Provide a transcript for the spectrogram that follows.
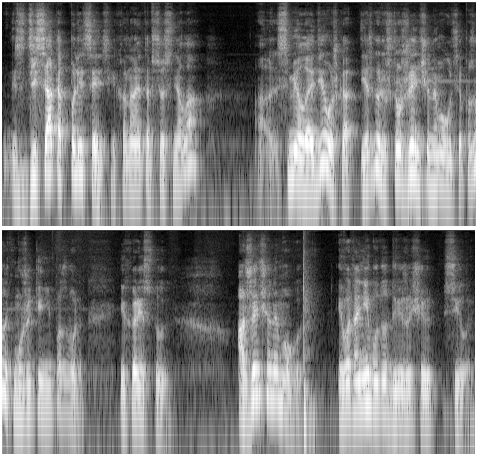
с десяток полицейских. Она это все сняла. А, смелая девушка. Я же говорю, что женщины могут себе позволить, мужики не позволят. Их арестуют. А женщины могут. И вот они будут движущей силой.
